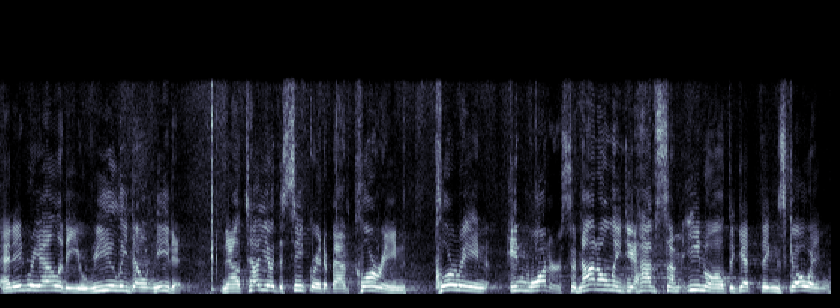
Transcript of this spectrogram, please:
and in reality, you really don't need it. Now, I'll tell you the secret about chlorine. Chlorine in water, so not only do you have some enol to get things going,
